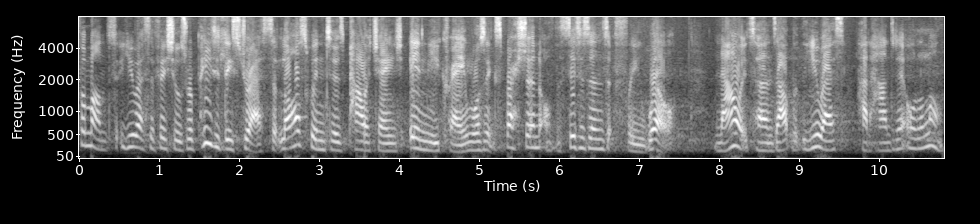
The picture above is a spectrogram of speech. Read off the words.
For months, US officials repeatedly stressed that last winter's power change in Ukraine was an expression of the citizens' free will. Now it turns out that the US had handed it all along.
